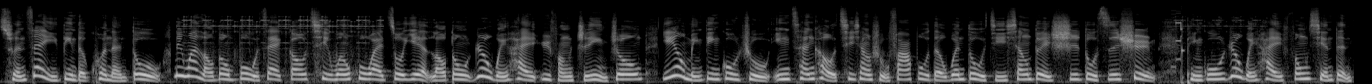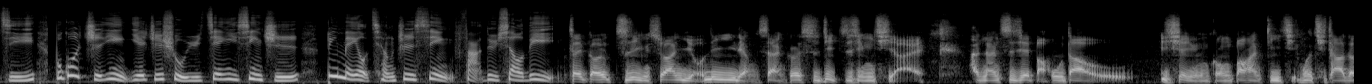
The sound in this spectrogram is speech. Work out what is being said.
存在一定的困难度。另外，劳动部在高气温户外作业劳动热危害预防指引中。也有明定雇主应参考气象署发布的温度及相对湿度资讯，评估热危害风险等级。不过指引也只属于建议性质，并没有强制性法律效力。这个指引虽然有利益良善，可是实际执行起来很难直接保护到。一线员工，包含地勤或其他的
